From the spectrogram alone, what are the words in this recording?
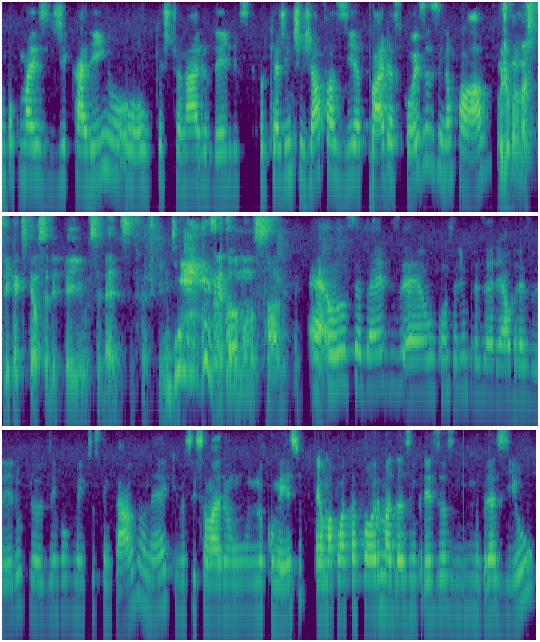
com um pouco mais de carinho o questionário deles, porque a gente já fazia várias coisas e não falava. Ô, Giovana, mas explica o que é o CDP e o CBEDS, acho que nem todo mundo sabe. É, o CBEDS é o Conselho Empresarial Brasileiro para o Desenvolvimento Sustentável, né, que vocês falaram no começo. É uma plataforma das empresas no Brasil.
